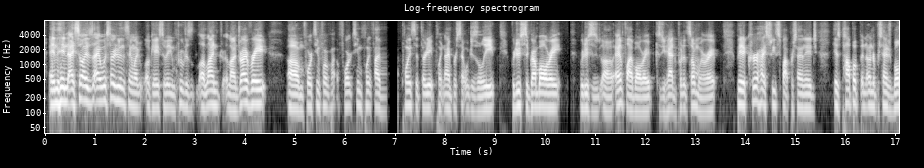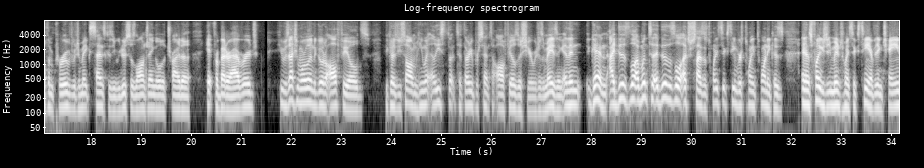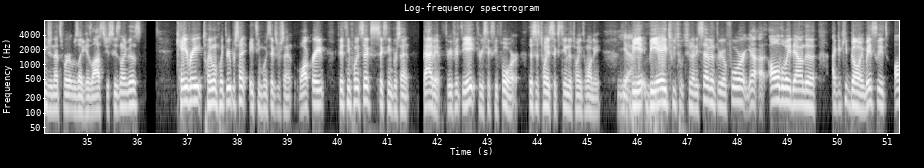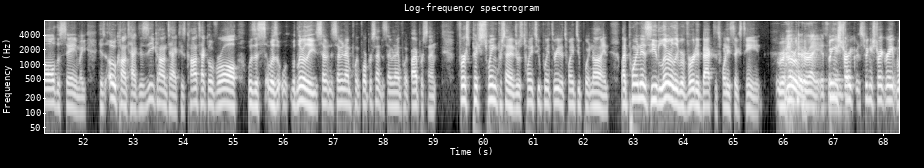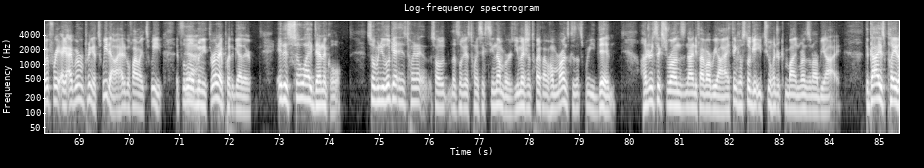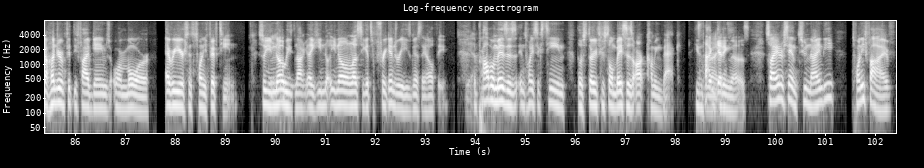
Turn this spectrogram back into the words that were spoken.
And then I saw, I was started doing this thing. I'm like, okay, so he improved his uh, line line drive rate, um, 14, 14.5 points at 38.9%, which is elite. Reduces the ground ball rate, reduces uh, and fly ball rate because you had to put it somewhere, right? But he had a career high sweet spot percentage. His pop up and under percentage both improved, which makes sense because he reduced his launch angle to try to hit for better average. He was actually more willing to go to all fields because you saw him. He went at least th- to thirty percent to all fields this year, which is amazing. And then again, I did this. Little, I went to I did this little exercise of 2016 versus 2020 because, and it's funny because you mentioned 2016, everything changed, and that's where it was like his last year season like this. K rate 21.3 percent, 18.6 percent. Walk rate 15.6, 16 percent. BABIP 358, 364. This is 2016 to 2020. Yeah. B- BA 2, 297, 304. Yeah, uh, all the way down to I could keep going. Basically, it's all the same. Like his O contact, his Z contact, his contact overall was a, was was literally 79.4 percent to 79.5 percent. First pitch swing percentage was 22.3 to 22.9. My point is, he literally reverted back to 2016. Right. literally. right. It's Swinging amazing. strike, swinging strike rate, whiff rate. I, I remember putting a tweet out. I had to go find my tweet. It's a little mini thread I put together. It is so identical. So when you look at his 29, so let's look at his 2016 numbers. You mentioned 25 home runs because that's what he did. 106 runs, 95 RBI. I think he'll still get you 200 combined runs and RBI. The guy has played 155 games or more every year since 2015. So you hmm. know he's not like he know you know unless he gets a freak injury, he's going to stay healthy. Yeah. The problem is, is in 2016, those 32 stolen bases aren't coming back. He's not Right. getting those. So I understand 290, 25,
